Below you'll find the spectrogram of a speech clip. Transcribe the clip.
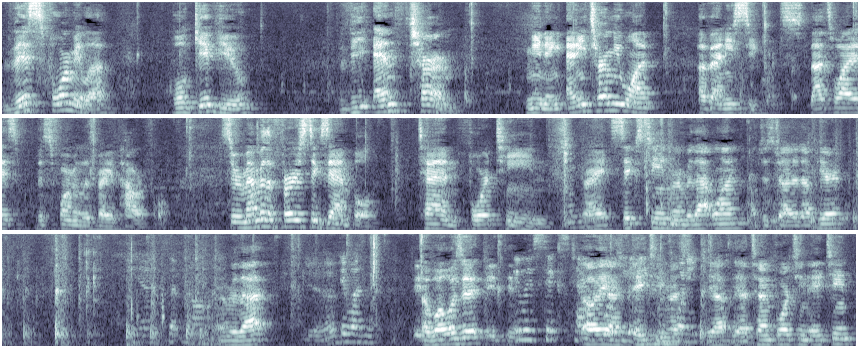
This formula will give you the nth term, meaning any term you want of any sequence. That's why this formula is very powerful. So remember the first example, 10, 14, right? 16, remember that one? I'll just jot it up here. Yeah, except not. Remember that? Yeah. It wasn't, Uh, what was it? it was six, ten, Oh yeah, fourteen, 18, right? Yeah, yeah, 10, 14, 18.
